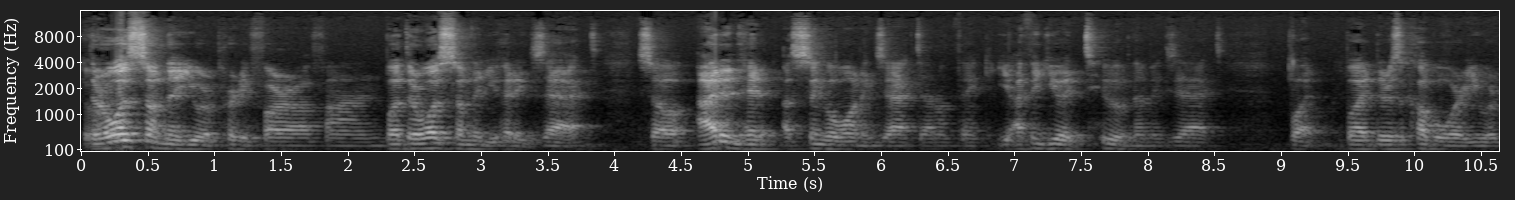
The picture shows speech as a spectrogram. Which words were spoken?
cool. There was some that you were pretty far off on, but there was some that you hit exact. So I didn't hit a single one exact. I don't think. I think you had two of them exact, but but there's a couple where you were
